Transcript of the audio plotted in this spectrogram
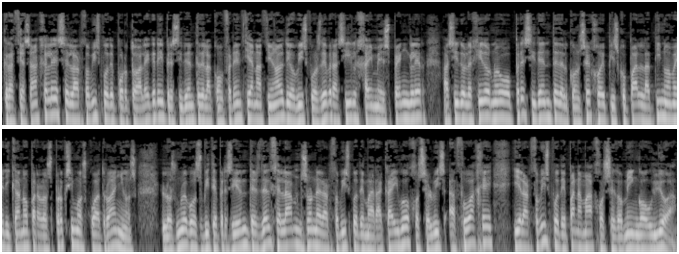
Gracias, Ángeles. El arzobispo de Porto Alegre y presidente de la Conferencia Nacional de Obispos de Brasil, Jaime Spengler, ha sido elegido nuevo presidente del Consejo Episcopal Latinoamericano para los próximos cuatro años. Los nuevos vicepresidentes del CELAM son el arzobispo de Maracaibo, José Luis Azuaje, y el arzobispo de Panamá, José Domingo Ulloa.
